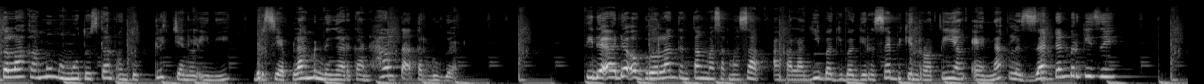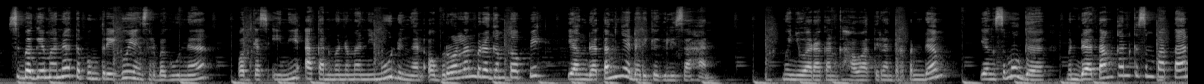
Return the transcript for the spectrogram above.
Setelah kamu memutuskan untuk klik channel ini, bersiaplah mendengarkan hal tak terduga. Tidak ada obrolan tentang masak-masak, apalagi bagi-bagi resep bikin roti yang enak, lezat, dan bergizi. Sebagaimana tepung terigu yang serbaguna, podcast ini akan menemanimu dengan obrolan beragam topik yang datangnya dari kegelisahan. Menyuarakan kekhawatiran terpendam yang semoga mendatangkan kesempatan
